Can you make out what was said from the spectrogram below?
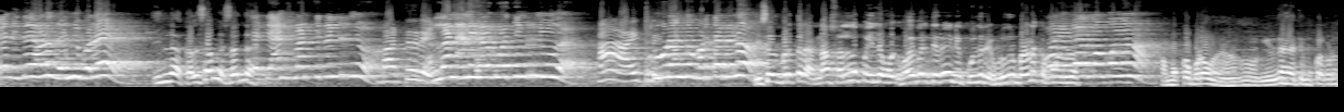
ಏನ್ ಇದೆ ಹೇಳುದು ಬರೇ? ಇಲ್ಲ ಕಲಸಮ್ಮ ಸದ್ದ. ಡ್ಯಾನ್ಸ್ ಮಾಡ್ತೀರಲ್ರಿ ನೀವು? ಎಲ್ಲ ನಾನು ಹೇಳ್ಕೊಡ್ತೀನಿ ಹಾ ಆಯ್ತು. ಬರ್ತಾರೇನು ಈ ಸಲ ಬರ್ತಾರ. ನಾವು ಸ್ವಲ್ಪ ಇಲ್ಲೇ ಹೋಗಿ ಹೋಗಿ ಬರ್ತೀವಿ ನೀವು ಕುಂದ್ರಿ. ಹುಡುಗರು ಬರೋಣ ಕರ್ಕೊಂಡು ಬಿಡು ಆ ಮುಕ್ಕ ಬಿಡೋ ಇದನ್ನ ಹೇಳ್ತೀವಿ ಮುಕ್ಕ ಬಿಡು.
